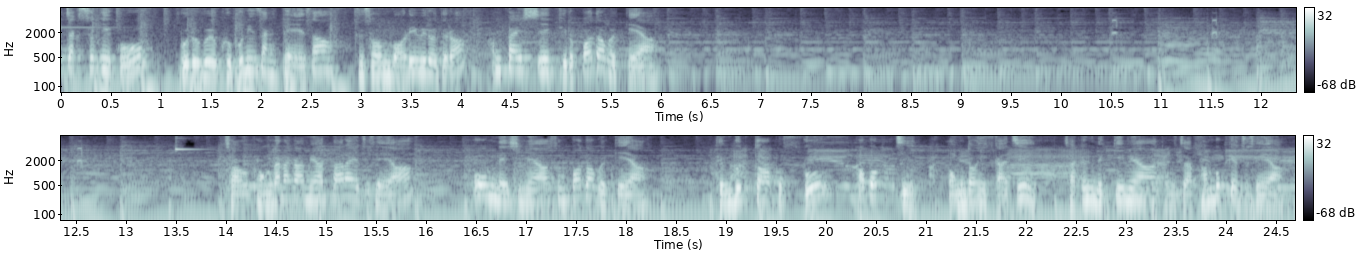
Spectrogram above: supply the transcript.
살짝 숙이고 무릎을 구부린 상태에서 두 손 머리 위로 들어 한 팔씩 뒤로 뻗어 볼게요. 좌우 번갈아 가며 따라해 주세요. 호흡 내쉬며 손 뻗어 볼게요. 등부터 복부, 허벅지, 엉덩이까지 자극 느끼며 동작 반복해 주세요.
